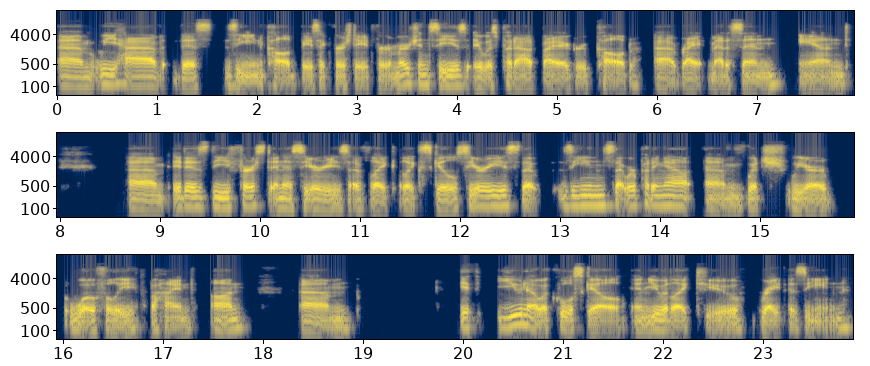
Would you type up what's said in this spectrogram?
um, we have this zine called Basic First Aid for Emergencies. It was put out by a group called uh, Riot Medicine, and um, it is the first in a series of like like skill series that zines that we're putting out, um, which we are woefully behind on. Um, if you know a cool skill and you would like to write a zine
